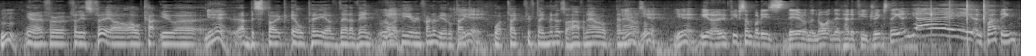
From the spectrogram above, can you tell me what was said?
Hmm. You know, for, for this fee, I'll, I'll cut you a, Yeah. a bespoke LP of that event right Yeah. here in front of you. It'll take Yeah. what take fifteen minutes or half an hour or an hour yeah, or yeah, something. yeah. You know, if, if somebody's there on the night and they've had a few drinks, they go yay and clapping.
